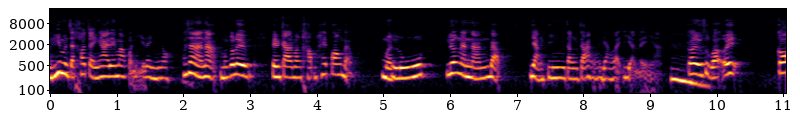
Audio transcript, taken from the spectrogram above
นที่มันจะเข้าใจง่ายได้มากกว่านี้อะไรอย่างนี้เนาะเพราะฉะนั้นอะมันก็เลยเป็นการบังคับให้ต้องแบบเหมือนรู้เรื่องนั้นๆ แบบ อย่างจริงจังๆอย่างละเอียดอะไรเงี้ยอืมก็เลยรู้สึกว่า เอ้ย ก็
